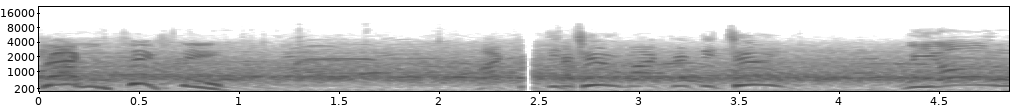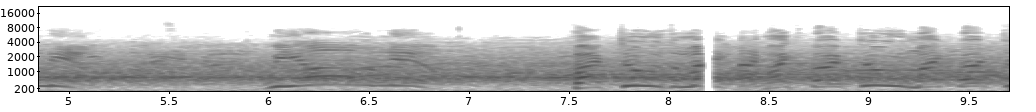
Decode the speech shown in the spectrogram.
Dragon 60. Mike 52, Mike 52. We own them. We own them. 5-2 is the mic. Mike 5-2. Mike 5-2.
